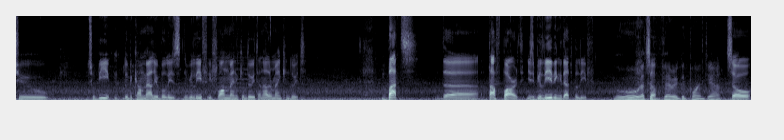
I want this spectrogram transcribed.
to to be to become malleable is the belief if one man can do it, another man can do it. But the tough part is believing that belief. Ooh, that's a very good point. Yeah. So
